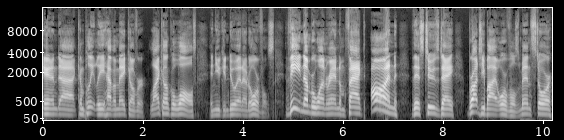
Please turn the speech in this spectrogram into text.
and uh, completely have a makeover like Uncle Walls, and you can do it at Orville's. The number one random fact on this Tuesday, brought to you by Orville's Men's Store.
